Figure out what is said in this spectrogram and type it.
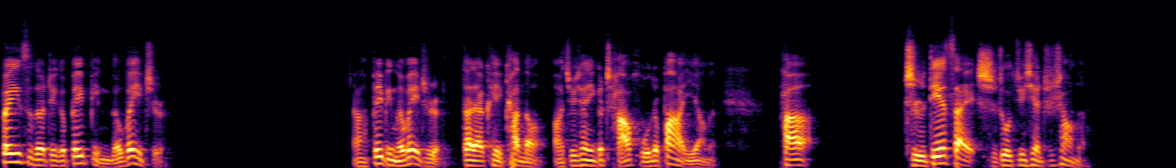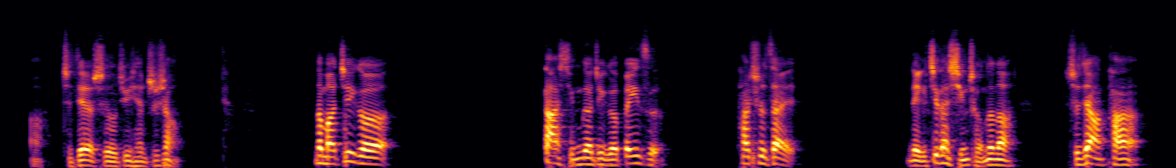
杯子的这个杯柄的位置啊，杯柄的位置大家可以看到啊，就像一个茶壶的把一样的，它只跌在十周均线之上的啊，只跌在十周均线之上。那么这个大型的这个杯子，它是在。哪个阶段形成的呢？实际上，它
